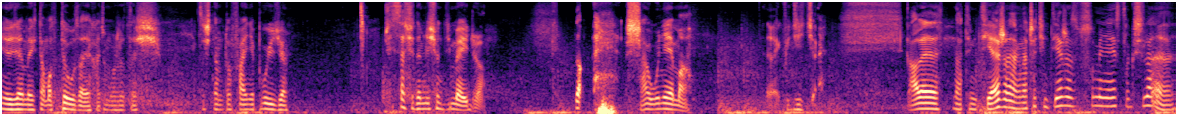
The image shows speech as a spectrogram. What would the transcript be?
Jedziemy ich tam od tyłu zajechać, może coś, coś nam to fajnie pójdzie. 370 damage'a. No, szału nie ma. Jak widzicie. Ale na tym tierze, jak na trzecim tierze w sumie nie jest tak źle.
